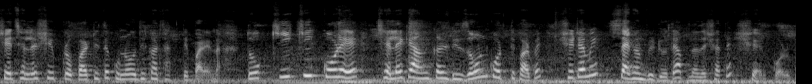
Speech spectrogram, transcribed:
সে ছেলের সেই প্রপার্টিতে কোনো অধিকার থাকতে পারে না। তো কি কি করে ছেলেকে আঙ্কেল ডিজোন করতে পারবে, সেটা আমি সেকেন্ড ভিডিওতে আপনাদের সাথে শেয়ার করব।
